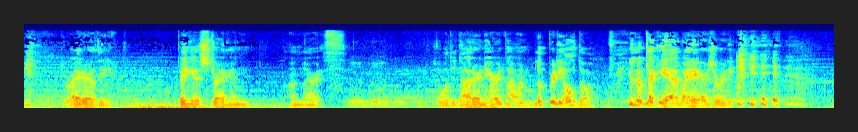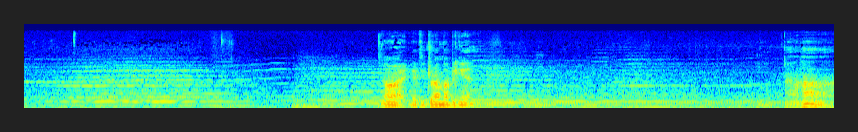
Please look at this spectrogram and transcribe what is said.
the writer of the biggest dragon on earth. Mm-hmm. So will the daughter inherit that one? Look pretty old though. you look like he had white hairs already. All right, let the drama begin. Aha.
